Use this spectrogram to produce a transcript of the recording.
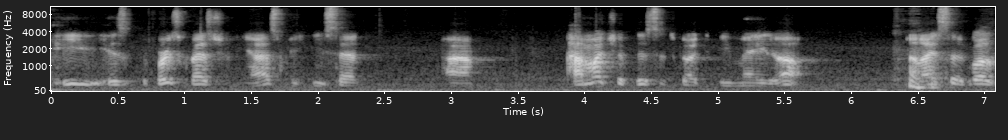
he his the first question he asked me, he said, uh, "How much of this is going to be made up?" And I said, well,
